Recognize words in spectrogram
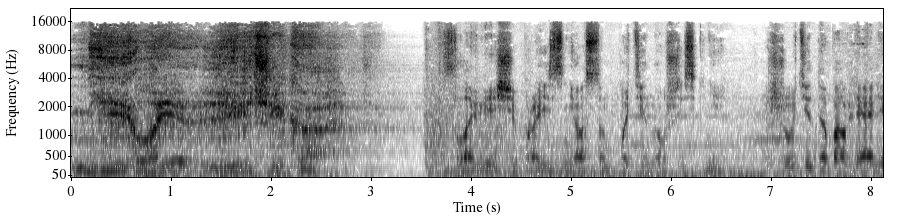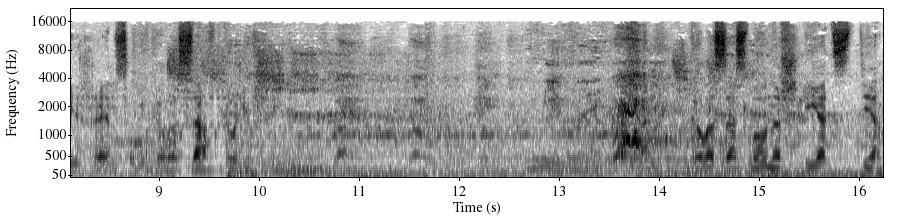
Милое личико! Зловеще произнес он, потянувшись к ней. Жути добавляли женские голоса, вторившие. Голоса словно шли от стен.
